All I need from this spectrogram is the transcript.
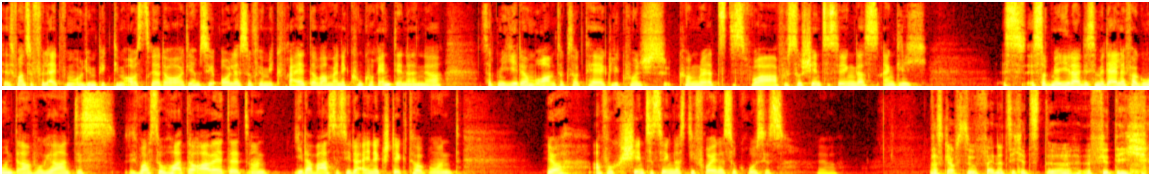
es waren so viele Leute vom Olympic-Team Austria da, die haben sich alle so für mich gefreut. Da waren meine Konkurrentinnen, ja. Es hat mir jeder umarmt und gesagt, hey, Glückwunsch, congrats. Das war einfach so schön zu sehen, dass eigentlich, es, es hat mir jeder diese Medaille vergund einfach, ja. Und das, das war so hart erarbeitet und jeder weiß, dass ich da eingesteckt habe und ja, einfach schön zu sehen, dass die Freude so groß ist. Ja. Was glaubst du, verändert sich jetzt äh, für dich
